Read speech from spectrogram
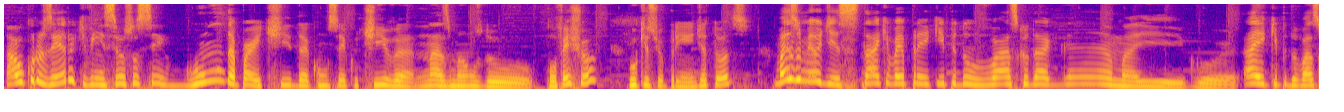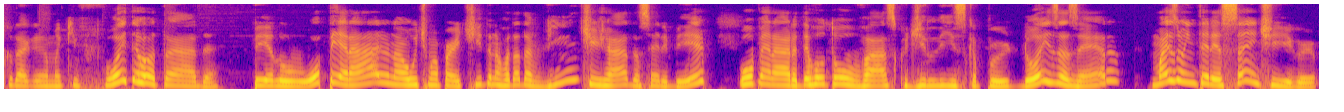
Ao Cruzeiro, que venceu sua segunda partida consecutiva nas mãos do Pô Fechou, o que surpreende a todos. Mas o meu destaque vai para a equipe do Vasco da Gama, Igor. A equipe do Vasco da Gama que foi derrotada pelo Operário na última partida, na rodada 20 já da Série B. O Operário derrotou o Vasco de Lisca por 2 a 0. Mas o interessante, Igor,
